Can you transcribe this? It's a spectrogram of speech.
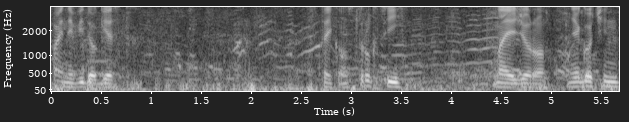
Fajny widok jest z tej konstrukcji na jezioro Niegocin.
